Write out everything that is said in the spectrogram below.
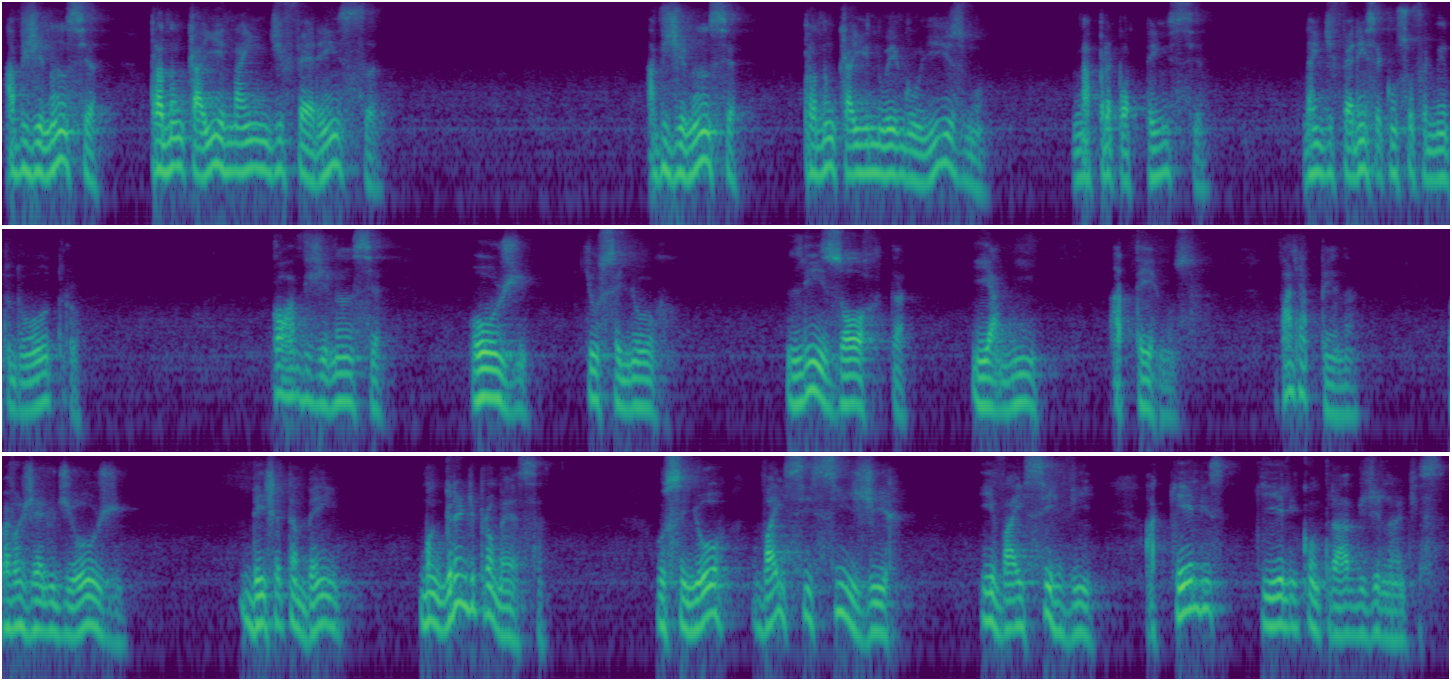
A vigilância para não cair na indiferença? A vigilância para não cair no egoísmo, na prepotência? da indiferença com o sofrimento do outro? Qual a vigilância hoje que o Senhor lhe exorta e a mim a termos? Vale a pena. O Evangelho de hoje deixa também uma grande promessa. O Senhor vai se cingir e vai servir aqueles que ele encontrar vigilantes.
